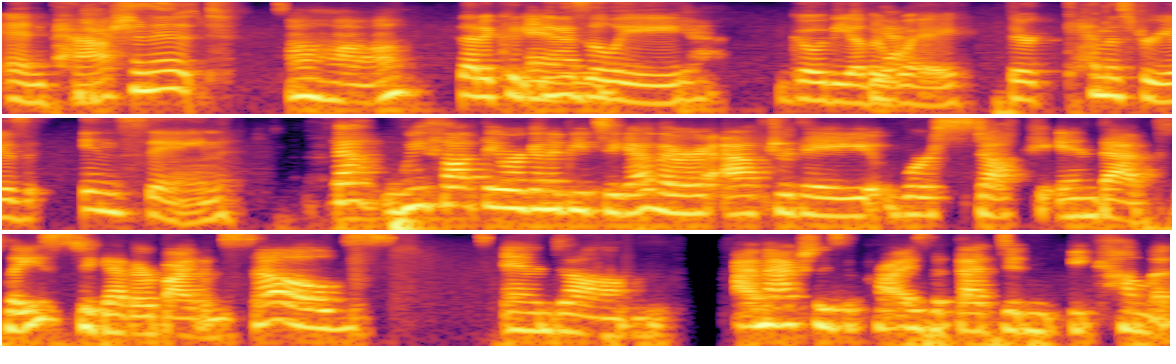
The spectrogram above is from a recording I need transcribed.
and passionate Uh-huh. that it could And- easily yeah. go the other Yeah. way their chemistry is insane Yeah, we thought they were going to be together after they were stuck in that place together by themselves. And um, I'm actually surprised that that didn't become a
